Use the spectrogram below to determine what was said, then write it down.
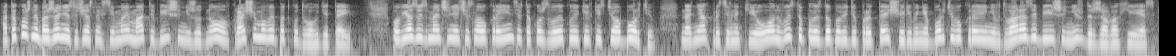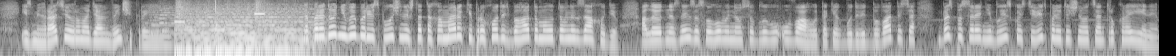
а також небажання сучасних сімей мати більше ніж одного, в кращому випадку двох дітей. Пов'язують зменшення числа українців також з великою кількістю абортів. На днях працівники ООН виступили з доповіддю про те, що рівень абортів в Україні в два рази більше, ніж в державах ЄС, із міграцією громадян в інші країни. Напередодні виборів в Сполучених Штатах Америки проходить багато молитовних заходів, але одне з них заслуговує на особливу увагу, так як буде відбуватися в безпосередній близькості від політичного центру країни,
